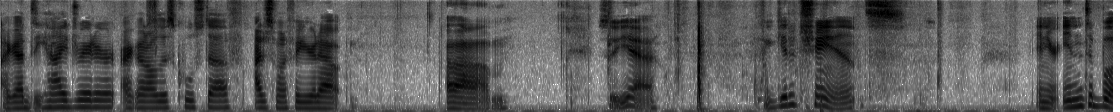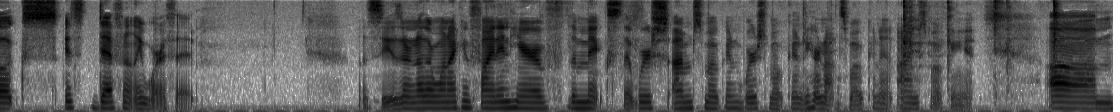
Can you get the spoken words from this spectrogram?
I got dehydrator. I got all this cool stuff. I just want to figure it out. Um, so yeah, if you get a chance and you're into books, it's definitely worth it. Let's see, is there another one I can find in here of the mix that we're I'm smoking? We're smoking. You're not smoking it. I'm smoking it. Um?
